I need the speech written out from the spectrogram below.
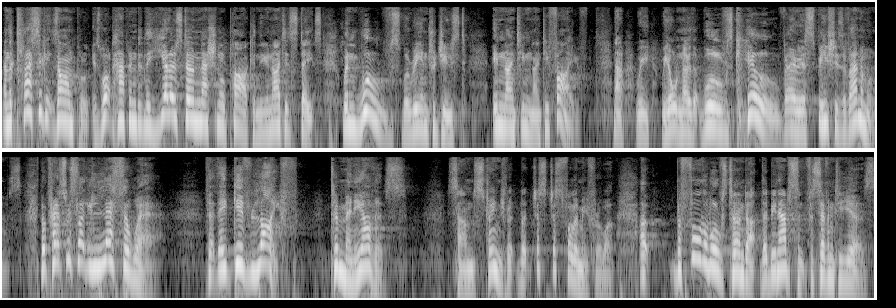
And the classic example is what happened in the Yellowstone National Park in the United States when wolves were reintroduced in 1995. Now, we, we all know that wolves kill various species of animals, but perhaps we're slightly less aware that they give life to many others sounds strange, but, but just, just follow me for a while. Uh, before the wolves turned up, they'd been absent for 70 years.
